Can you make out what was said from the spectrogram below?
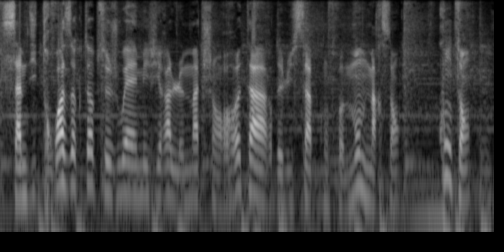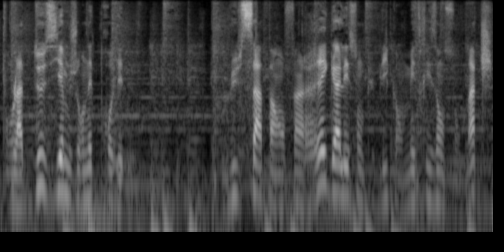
Samedi 3 octobre se jouait à Aimé Giral le match en retard de l'USAP contre Mont-de-Marsan, comptant pour la deuxième journée de Pro D2. L'USAP a enfin régalé son public en maîtrisant son match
